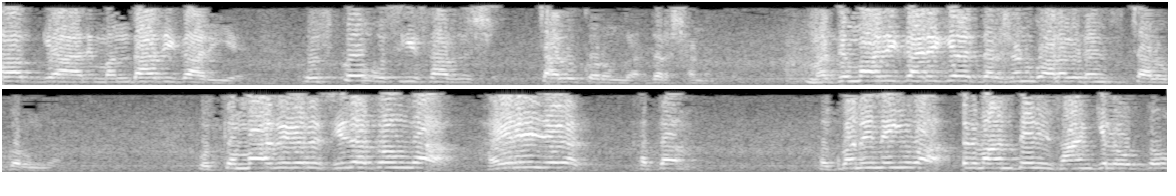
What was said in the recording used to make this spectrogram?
अज्ञान, मंदाधिकारी है, उसको उसी हिसाब से चालू करूँगा दर्शन मध्यमाधिकारी के दर्शन को अलग ढंग से चालू करूँगा। उत्तमाधिकारी सीधा कहूँगा, है नहीं जगत? खत्म। उत्पन्न ही नहीं हुआ मानते नहीं, सांख्य लोग तो।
